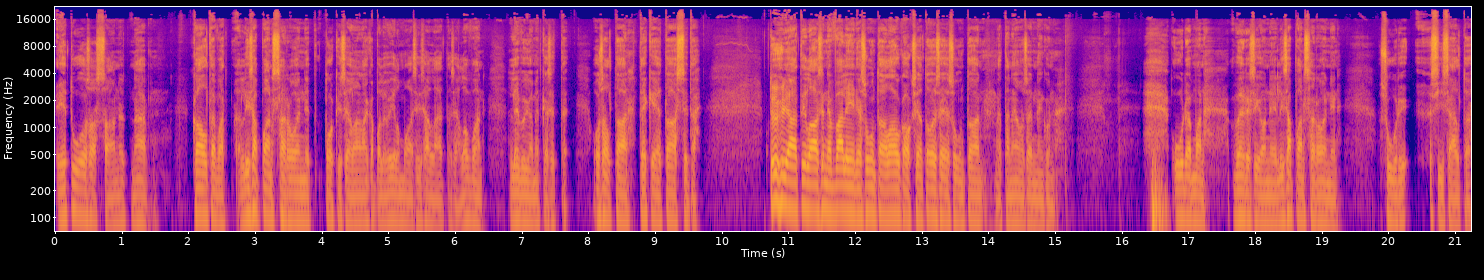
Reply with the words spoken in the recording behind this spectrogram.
etuosassa on nyt nämä kaltevat lisäpanssaroinnit. Toki siellä on aika paljon ilmaa sisällä, että siellä on vain levyjä, mitkä sitten osaltaan tekee taas sitä tyhjää tilaa sinne väliin ja suuntaa laukauksia toiseen suuntaan, että ne on sen niin kuin uudemman version, niin lisäpanssaroinnin suuri sisältö,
